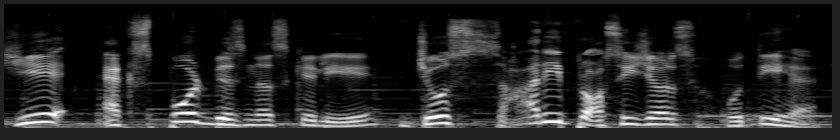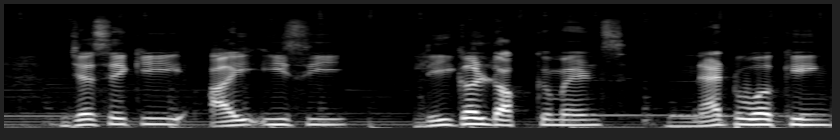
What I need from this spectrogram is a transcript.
ये एक्सपोर्ट बिज़नेस के लिए जो सारी प्रोसीजर्स होती है, जैसे कि IEC legal documents networking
